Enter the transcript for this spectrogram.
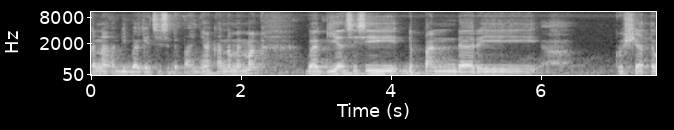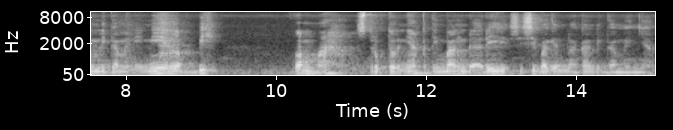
kena di bagian sisi depannya karena memang bagian sisi depan dari uh, cruciatum ligamen ini lebih lemah strukturnya ketimbang dari sisi bagian belakang ligamennya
